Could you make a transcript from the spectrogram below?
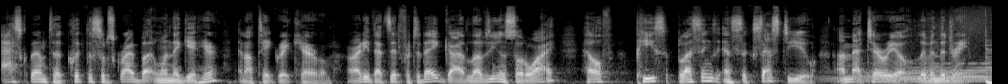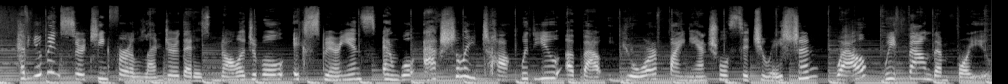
Ask them to click the subscribe button when they get here, and I'll take great care of them. Alrighty, that's it for today. God loves you, and so do I. Health, peace, blessings, and success to you. I'm Matt Theriault, living the dream. Have you been searching for a lender that is knowledgeable, experienced, and will actually talk with you about your financial situation? Well, we found them for you.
